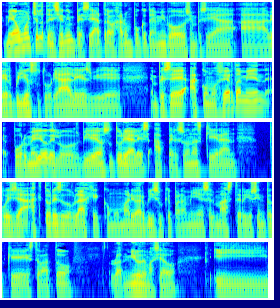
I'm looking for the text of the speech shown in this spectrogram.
me llamó mucho la atención y empecé a trabajar un poco también mi voz, empecé a, a ver videos tutoriales, empecé a conocer también por medio de los videos tutoriales a personas que eran pues ya actores de doblaje como Mario Arbizu, que para mí es el máster, yo siento que este vato lo admiro demasiado y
